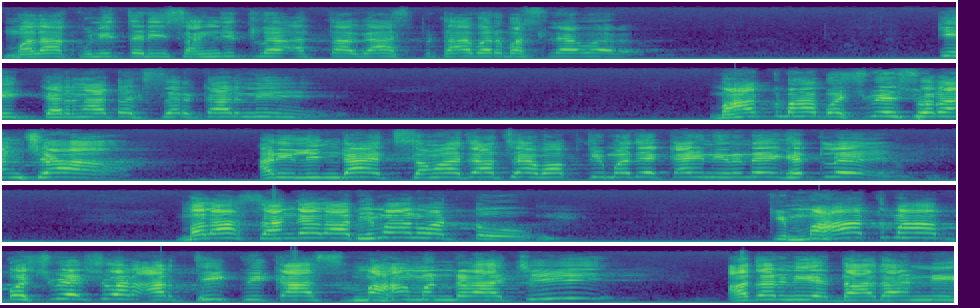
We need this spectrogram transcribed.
मला कुणीतरी सांगितलं आता व्यासपीठावर बसल्यावर की कर्नाटक सरकारने महात्मा बसवेश्वरांच्या आणि लिंगायत समाजाच्या बाबतीमध्ये काही निर्णय घेतले. मला सांगायला अभिमान वाटतो की महात्मा बसवेश्वर आर्थिक विकास महामंडळाची आदरणीय दादांनी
